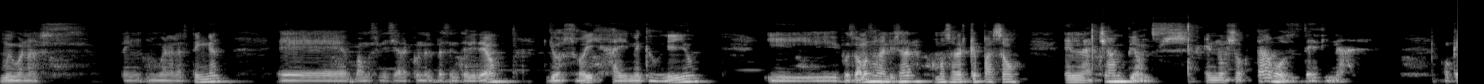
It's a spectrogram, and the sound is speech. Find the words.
Muy buenas, muy buenas las tengan. Eh, vamos a iniciar con el presente video. Yo soy Jaime Caudillo y pues vamos a analizar, vamos a ver qué pasó en la Champions, en los octavos de final. Ok,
